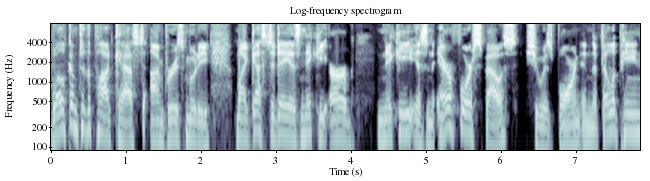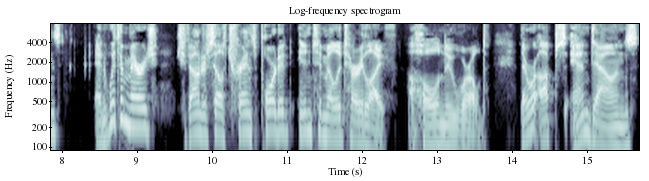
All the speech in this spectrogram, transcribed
Welcome to the podcast. I'm Bruce Moody. My guest today is Nikki Erb. Nikki is an Air Force spouse. She was born in the Philippines, and with her marriage, she found herself transported into military life, a whole new world. There were ups and downs,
